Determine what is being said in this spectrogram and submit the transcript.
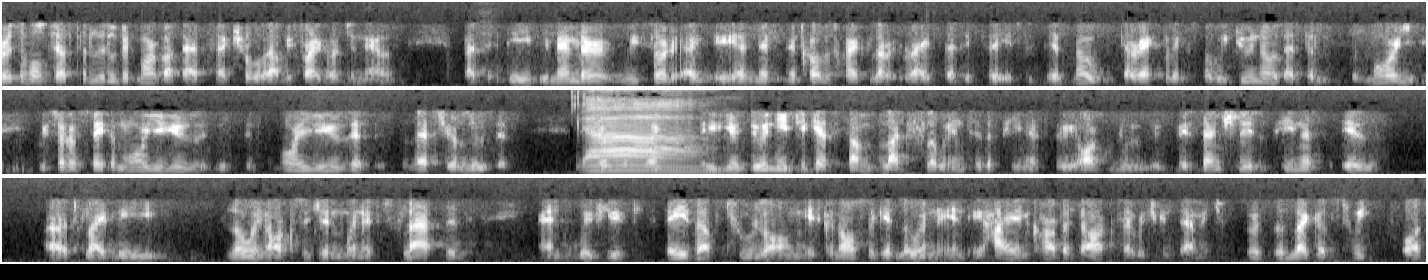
first of all, just a little bit more about that sexual well before I go to nails. But the, remember, we sort of uh, Nicole is quite right that it's, it's, there's no direct links, but we do know that the, the more you, we sort of say the more you use it, the more you use it, the less you'll lose it. Ah. Point, you do need to get some blood flow into the penis. essentially, the penis is uh, slightly low in oxygen when it's flaccid, and if you stays up too long, it can also get low in, in high in carbon dioxide, which can damage it. So it's like a sweet spot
